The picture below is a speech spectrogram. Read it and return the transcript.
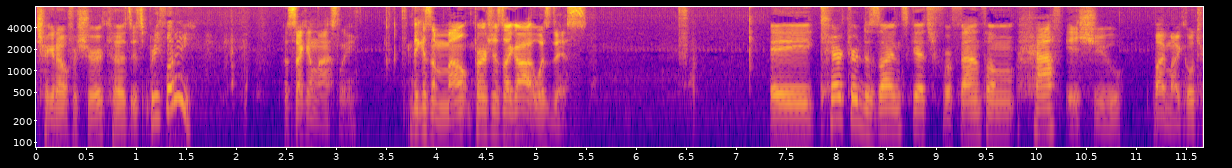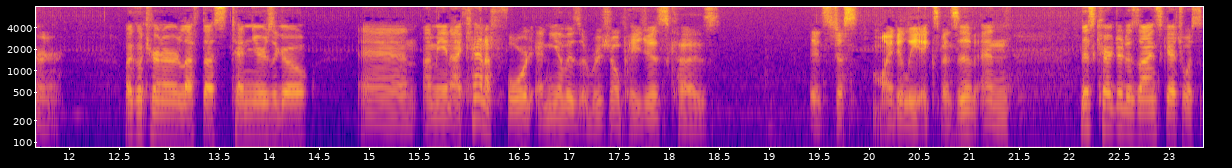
Check it out for sure, because it's pretty funny. The second lastly, think it's purchase I got was this. A character design sketch for Fathom half issue by Michael Turner. Michael Turner left us 10 years ago, and I mean, I can't afford any of his original pages because it's just mightily expensive. And this character design sketch was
